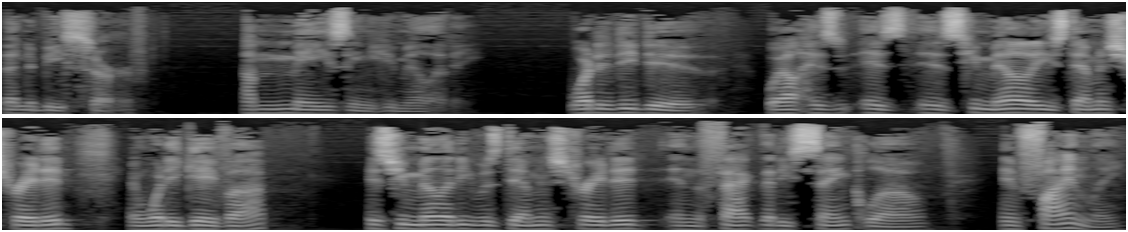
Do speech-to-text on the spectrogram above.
than to be served. Amazing humility. What did he do? Well, his, his, his humility is demonstrated in what he gave up. His humility was demonstrated in the fact that he sank low. And finally,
